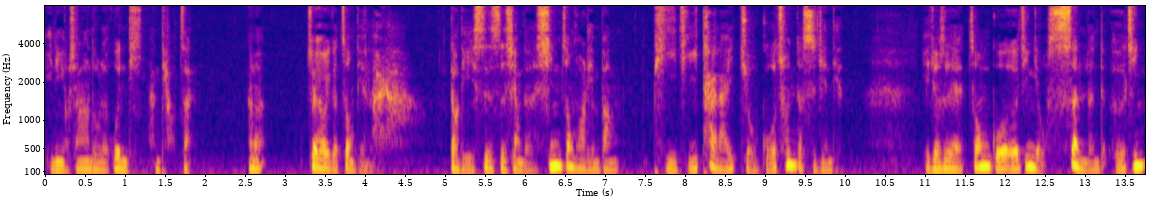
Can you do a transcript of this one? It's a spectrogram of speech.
一定有相当多的问题和挑战。那么最后一个重点来了，到底四十四象的新中华联邦否极泰来九国村的时间点，也就是中国而今有圣人的而今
